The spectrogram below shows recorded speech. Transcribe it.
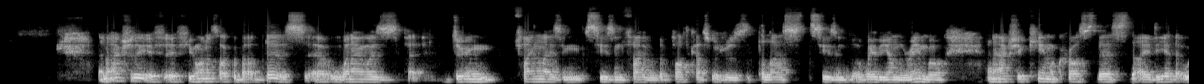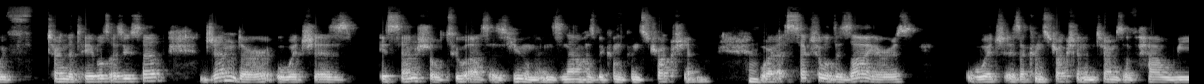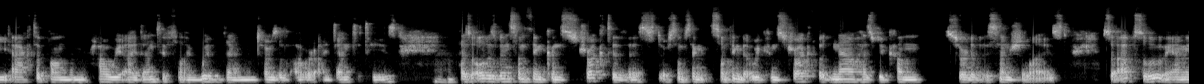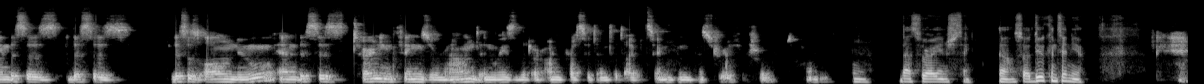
And actually, if, if you want to talk about this, uh, when I was uh, during finalizing season five of the podcast, which was the last season of Way Beyond the Rainbow, and I actually came across this the idea that we've turned the tables, as you said. Gender, which is essential to us as humans now has become construction, mm-hmm. whereas sexual desires, which is a construction in terms of how we act upon them, how we identify with them in terms of our identities, mm-hmm. has always been something constructivist or something something that we construct, but now has become sort of essentialized. So absolutely, I mean, this is this is this is all new and this is turning things around in ways that are unprecedented i would say in human history for sure mm, that's very interesting no, so do continue.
